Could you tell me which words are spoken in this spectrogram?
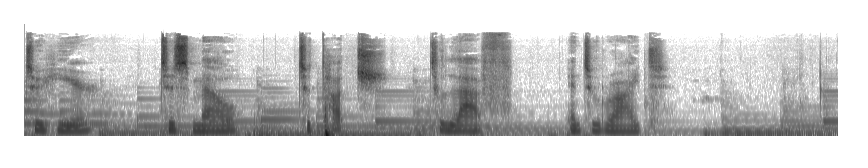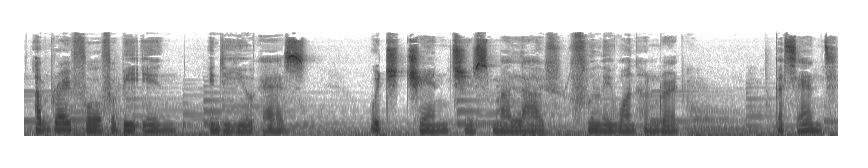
to hear, to smell, to touch, to laugh, and to write. I'm grateful for being in the US, which changes my life fully 100%.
